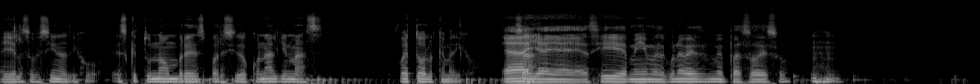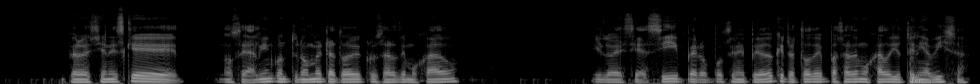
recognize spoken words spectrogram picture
ahí a las oficinas? Dijo, es que tu nombre es parecido con alguien más. Fue todo lo que me dijo. Ah, ya, ya, ya. Sí, a mí alguna vez me pasó eso. Pero decían, es que, no sé, alguien con tu nombre trató de cruzar de mojado. Y lo decía, sí, pero pues en el periodo que trató de pasar de mojado yo tenía visa.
